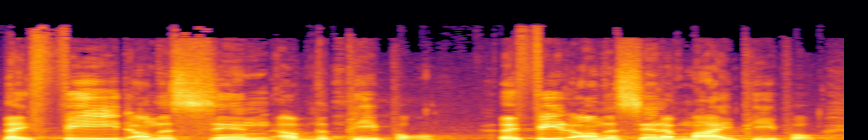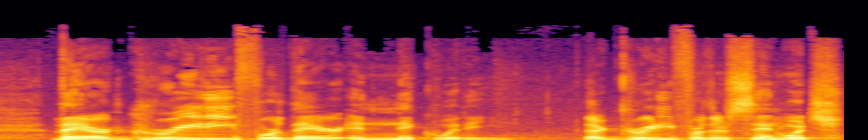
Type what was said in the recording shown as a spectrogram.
They feed on the sin of the people. They feed on the sin of my people. They are greedy for their iniquity. They're greedy for their sin, which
